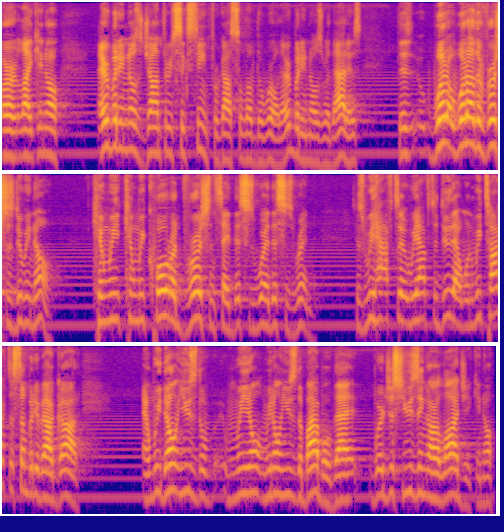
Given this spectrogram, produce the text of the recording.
Or like, you know, Everybody knows John 3.16, for God so loved the world. Everybody knows where that is. What, what other verses do we know? Can we, can we quote a verse and say, this is where this is written? Because we, have to, we have to do that. When we talk to somebody about God and we don't use the, we don't, we don't use the Bible, that we're just using our logic, you know?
